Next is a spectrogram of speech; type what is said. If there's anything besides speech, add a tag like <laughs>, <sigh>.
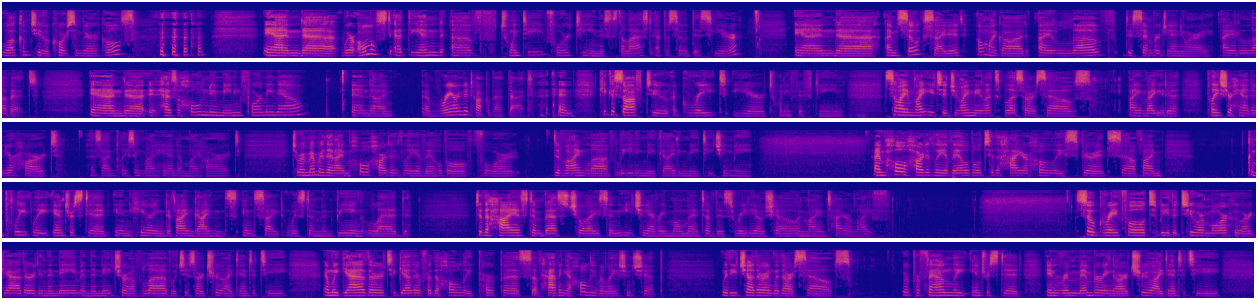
Welcome to A Course in Miracles. <laughs> and uh, we're almost at the end of 2014. This is the last episode this year. And uh, I'm so excited. Oh my God, I love December, January. I love it. And uh, it has a whole new meaning for me now. And I'm I'm raring to talk about that <laughs> and kick us off to a great year 2015. So I invite you to join me. Let's bless ourselves. I invite you to place your hand on your heart as I'm placing my hand on my heart. To remember that I'm wholeheartedly available for divine love leading me, guiding me, teaching me. I'm wholeheartedly available to the higher Holy Spirit self. I'm completely interested in hearing divine guidance, insight, wisdom, and being led to the highest and best choice in each and every moment of this radio show and my entire life. So grateful to be the two or more who are gathered in the name and the nature of love, which is our true identity. And we gather together for the holy purpose of having a holy relationship with each other and with ourselves. We're profoundly interested in remembering our true identity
